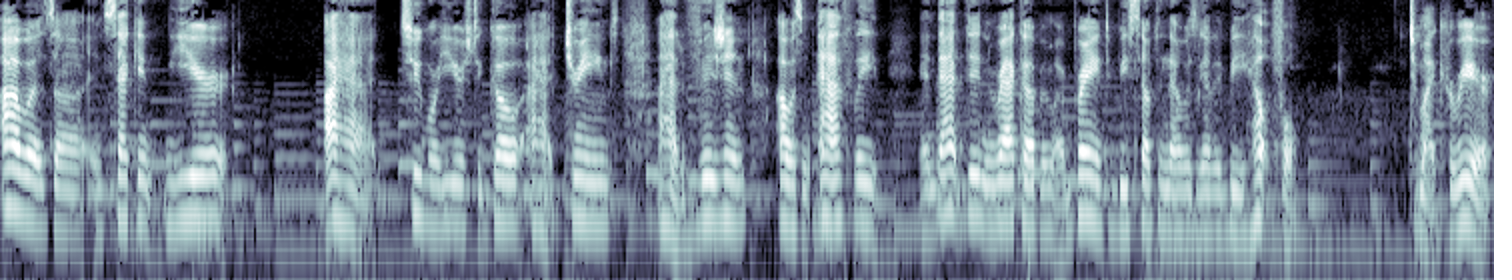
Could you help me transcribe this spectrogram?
I was uh, in second year. I had two more years to go. I had dreams, I had a vision, I was an athlete, and that didn't rack up in my brain to be something that was going to be helpful to my career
